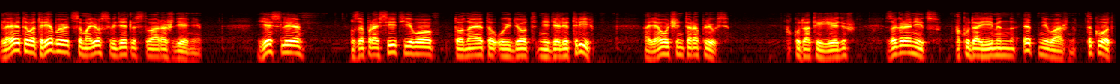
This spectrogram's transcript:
Для этого требуется мое свидетельство о рождении. Если запросить его, то на это уйдет недели три, а я очень тороплюсь. А куда ты едешь? За границу. А куда именно? Это не важно. Так вот,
